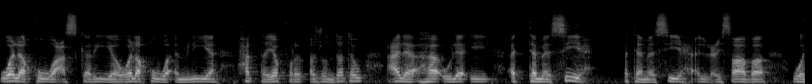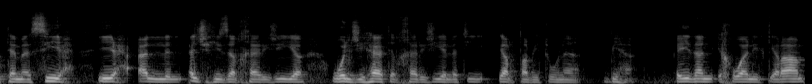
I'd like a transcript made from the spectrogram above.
ولا قوة عسكرية ولا قوة أمنية حتى يفرض أجندته على هؤلاء التماسيح تماسيح العصابة وتماسيح الأجهزة الخارجية والجهات الخارجية التي يرتبطون بها. إذا إخواني الكرام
